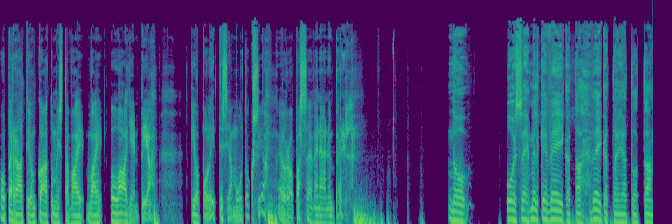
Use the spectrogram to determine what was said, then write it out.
operaation kaatumista vai, vai laajempia geopoliittisia muutoksia Euroopassa ja Venäjän ympärillä? No voisi melkein veikata, veikata ja tota,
